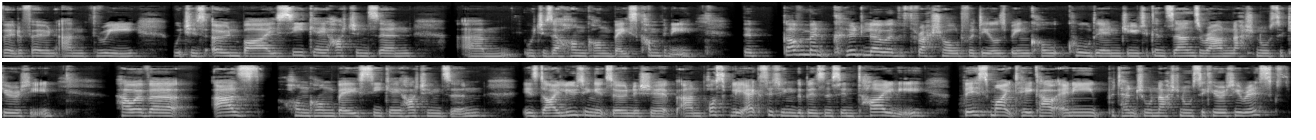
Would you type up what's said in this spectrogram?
Vodafone and Three, which is owned by CK Hutchison, um, which is a Hong Kong based company. the government could lower the threshold for deals being call- called in due to concerns around national security. However, as Hong Kong based CK Hutchison is diluting its ownership and possibly exiting the business entirely, this might take out any potential national security risks.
